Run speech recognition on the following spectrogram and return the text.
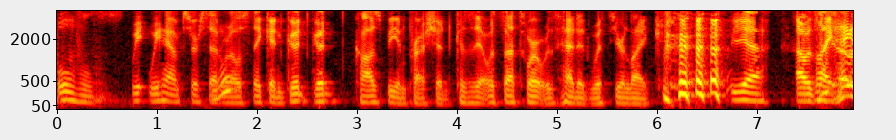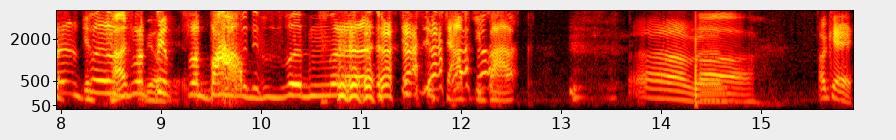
ovals. we, we hamster said what I was thinking. Good good Cosby impression because it was that's where it was headed with your like. Yeah, I was like, hey, it's, it's is Cosby. a pizza bobs and. Uh, oh man. uh, okay,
